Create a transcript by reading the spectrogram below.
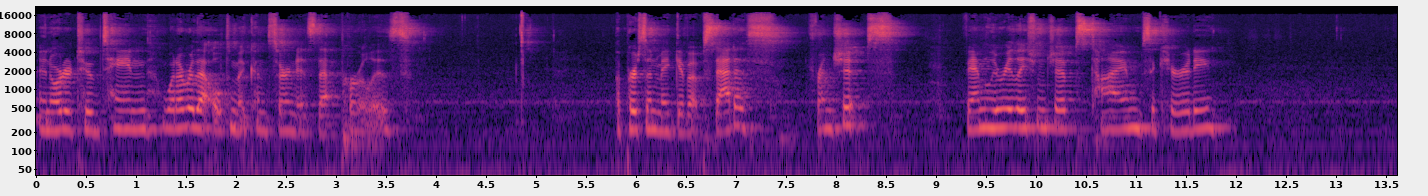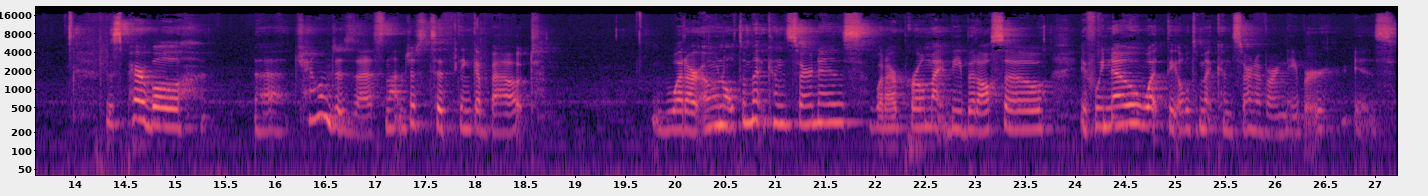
in order to obtain whatever that ultimate concern is that pearl is. A person may give up status, friendships, family relationships, time, security. This parable uh, challenges us not just to think about what our own ultimate concern is, what our pearl might be, but also if we know what the ultimate concern of our neighbor is.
